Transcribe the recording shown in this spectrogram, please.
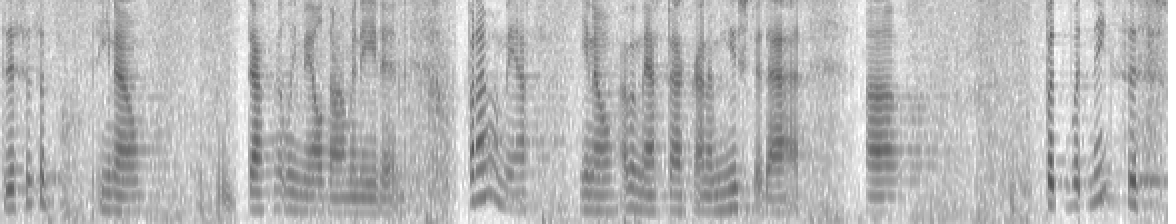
this is a, you know, it's definitely male dominated. But I'm a math, you know, I have a math background. I'm used to that. Uh, but what makes this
